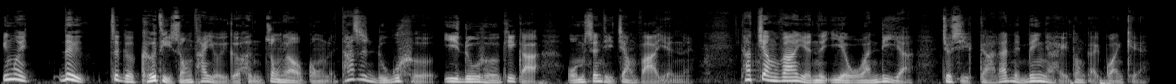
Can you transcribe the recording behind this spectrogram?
因为那这个壳体松它有一个很重要的功能，它是如何以如何可以把我们身体降发炎呢？它降发炎的有原理啊，就是把它的免疫系统给关起来，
